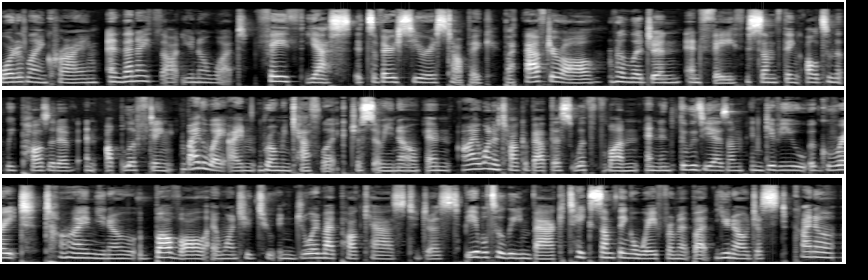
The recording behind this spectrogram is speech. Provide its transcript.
borderline crying. And then I thought, you know what? Faith, yes, it's a very serious topic. But after all, religion and faith is something ultimately positive and uplifting. By the way, I'm Roman Catholic, just so you know. And I want to talk about this with fun and enthusiasm and give you a great time. You know, above all, I want you to enjoy my podcast, to just be able to lean back, take something away from it, but, you know, just kind of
